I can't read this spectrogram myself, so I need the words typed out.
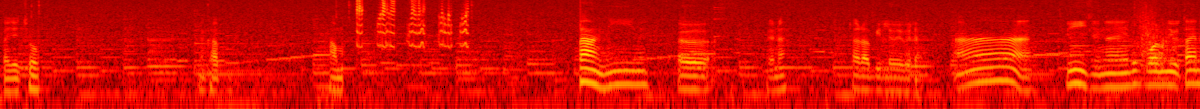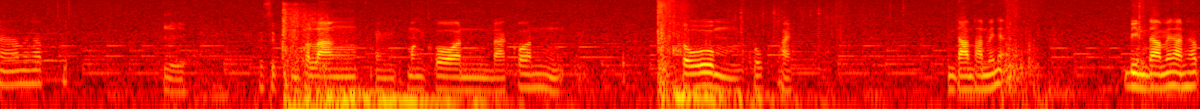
เราจะโชคนะครับข้างนี้ไหมเออเดี๋ยวนะ ถ้าเราบินเลยไปเลยอ่านี่ยังไงทุกคนอยู่ใต้น้ำนะครับนี่รู้สึกถึงพลังแห่งมังกรดราก้อนตูมทุกไปบินตามทันไหมเนี่ย บินตามไม่ทันครับ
